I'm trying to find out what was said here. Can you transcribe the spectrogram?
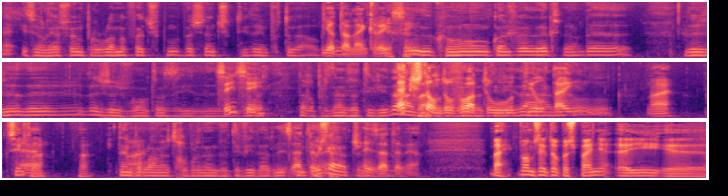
É, isso, aliás, foi um problema que foi bastante discutido em Portugal. Eu com, também creio que sim. Com, foi a questão da, das, das, das voltas e de, sim, sim da representatividade. A questão do voto útil tem, não é? Sim, é. claro, Tem problemas de representatividade muito Exatamente. complicados. É? Exatamente. Bem, vamos então para a Espanha. Aí eh,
